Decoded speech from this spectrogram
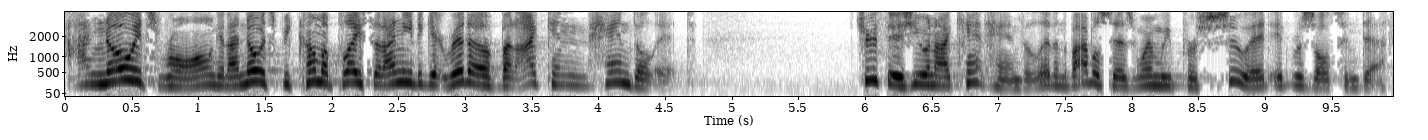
I know it's wrong and I know it's become a place that I need to get rid of, but I can handle it. Truth is, you and I can't handle it. And the Bible says when we pursue it, it results in death.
